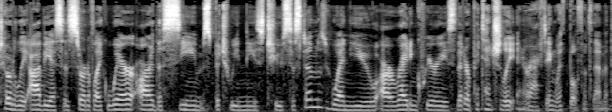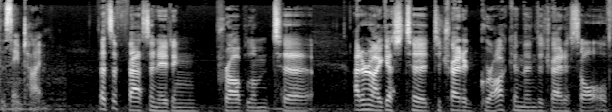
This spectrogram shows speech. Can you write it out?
totally obvious is sort of like where are the seams between these two systems when you are writing queries that are potentially interacting with both of them at the same time. That's a fascinating problem to I don't know, I guess to, to try to grok and then to try to solve.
